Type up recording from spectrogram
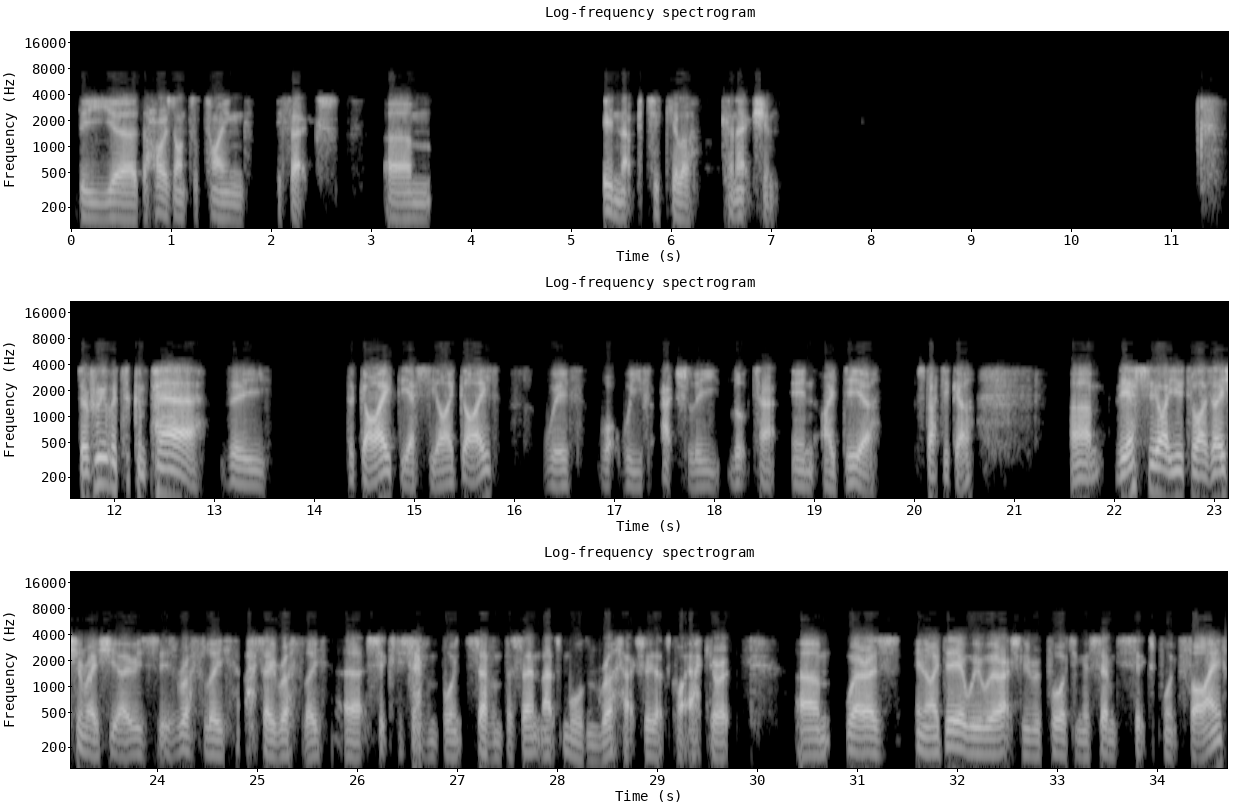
the uh, the horizontal tying effects um, in that particular connection. So if we were to compare the the guide, the SCI guide, with what we've actually looked at in IDEA Statica, um, the SCI utilization ratio is, is roughly, I say roughly, 67.7%. Uh, That's more than rough, actually. That's quite accurate. Um, whereas in IDEA, we were actually reporting a 76.5.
